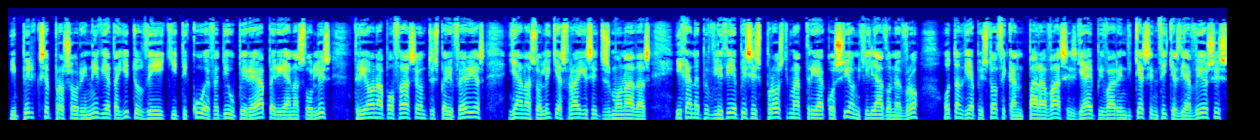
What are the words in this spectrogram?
υπήρξε προσωρινή διαταγή του διοικητικού εφετείου Πειραιά περί αναστολής τριών αποφάσεων της περιφέρειας για αναστολή και ασφράγιση της μονάδας. Είχαν επιβληθεί επίσης πρόστιμα 300.000 ευρώ όταν διαπιστώθηκαν παραβάσεις για επιβαρυντικές συνθήκες διαβίωσης,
